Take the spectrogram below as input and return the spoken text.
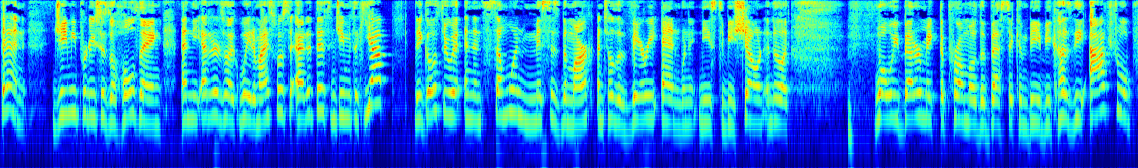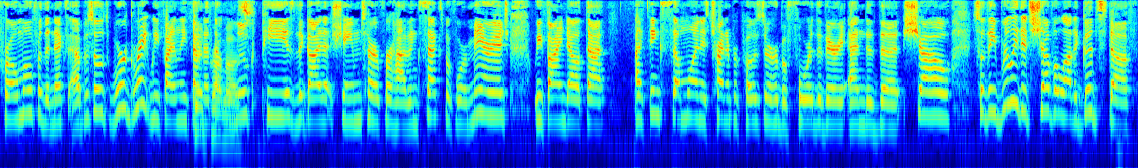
Then Jamie produces the whole thing, and the editors are like, "Wait, am I supposed to edit this?" And Jamie's like, "Yep." They go through it, and then someone misses the mark until the very end when it needs to be shown, and they're like, well, we better make the promo the best it can be because the actual promo for the next episodes were great. We finally found Good out promos. that Luke P is the guy that shames her for having sex before marriage. We find out that I think someone is trying to propose to her before the very end of the show. So they really did shove a lot of good stuff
